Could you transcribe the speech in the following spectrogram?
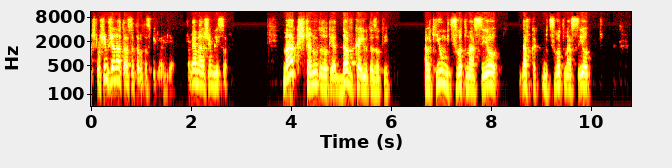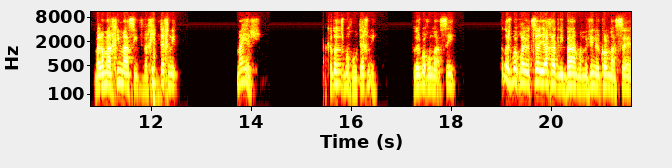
30 שנה תעשה, אתה לא תספיק להגיע. שומע מאנשים בלי סוף. מה העקשנות הזאת, הדווקאיות הזאת, על קיום מצוות מעשיות, דווקא מצוות מעשיות, ברמה הכי מעשית והכי טכנית? מה יש? הקדוש ברוך הוא טכני, הקדוש ברוך הוא מעשי, הקדוש ברוך הוא היוצר יחד ליבם, המבין אל כל מעשה,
